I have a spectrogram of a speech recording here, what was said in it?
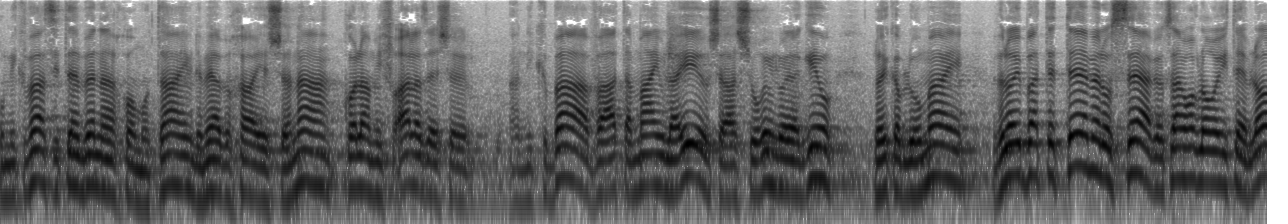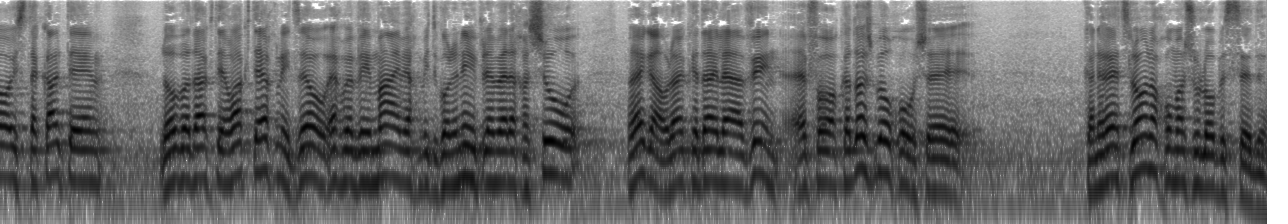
ומקווה עשיתם בין החומותיים למי הבכר הישנה, כל המפעל הזה של הנקבע, הבאת המים לעיר, שהאשורים לא יגיעו, לא יקבלו מים, ולא איבדתם אל עושיה, ויוצא מרוק לא ראיתם, לא הסתכלתם, לא בדקתם, רק טכנית, זהו, איך מביאים מים, איך מתגוננים מפני מלך אשור. רגע, אולי כדאי להבין איפה הקדוש ברוך הוא, שכנראה אצלו אנחנו משהו לא בסדר.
